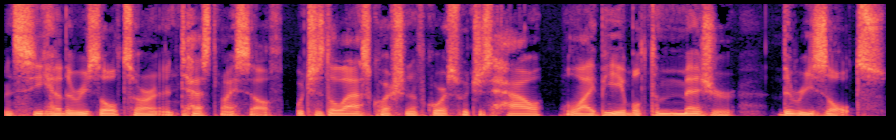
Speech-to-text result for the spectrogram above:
and see how the results are and test myself, which is the last question, of course, which is how will I be able to measure the results?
